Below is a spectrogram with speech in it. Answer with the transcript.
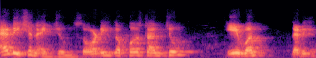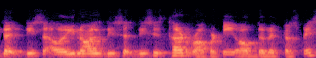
addition axiom. So what is the first axiom? A1 that is the this uh, in all this this is third property of the vector space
